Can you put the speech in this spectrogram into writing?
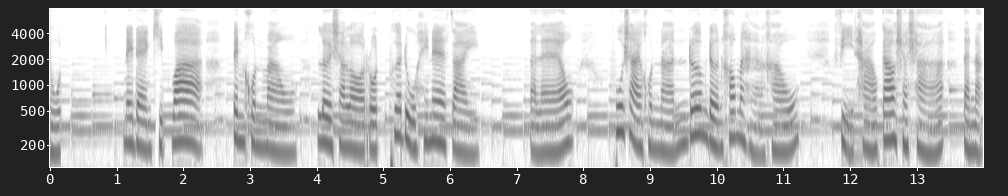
นุษย์ ในแดงคิดว่า เป็นคนเมา เลยชะลอรถเพื่อดูให้แน่ใจ แต่แล้ว ผู้ชายคนนั้นเริ่มเดินเข้ามาหาเขา ฝีเท้าก้าวช้าๆ แต่หนัก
